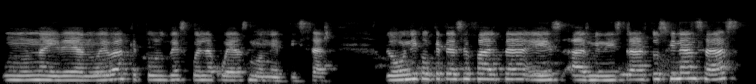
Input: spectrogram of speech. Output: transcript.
una idea nueva que tú después la puedas monetizar. Lo único que te hace falta es administrar tus finanzas,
